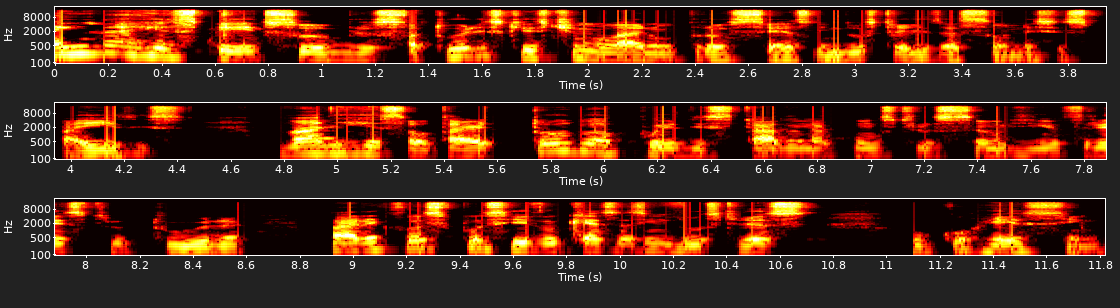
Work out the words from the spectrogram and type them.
Ainda a respeito sobre os fatores que estimularam o processo de industrialização desses países, vale ressaltar todo o apoio do Estado na construção de infraestrutura para que fosse possível que essas indústrias ocorressem.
